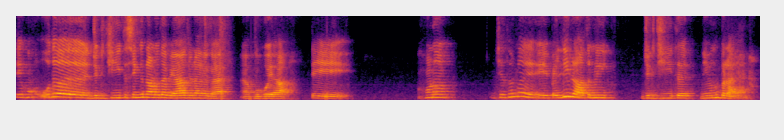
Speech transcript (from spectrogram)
ਤੇ ਹੁਣ ਉਹਦਾ, ਜਗਜੀਤ ਸਿੰਘ ਨਾਲ ਉਹਦਾ ਵਿਆਹ ਜਿਹੜਾ ਹੈਗਾ ਹੋਇਆ। ਤੇ ਹੁਣ ਜਦੋਂ ਨਾ ਇਹ ਪਹਿਲੀ ਰਾਤ ਨੂੰ ਹੀ ਜਗਜੀਤ ਨੇ ਉਹਨੂੰ ਬੁਲਾਇਆ ਨਾ।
